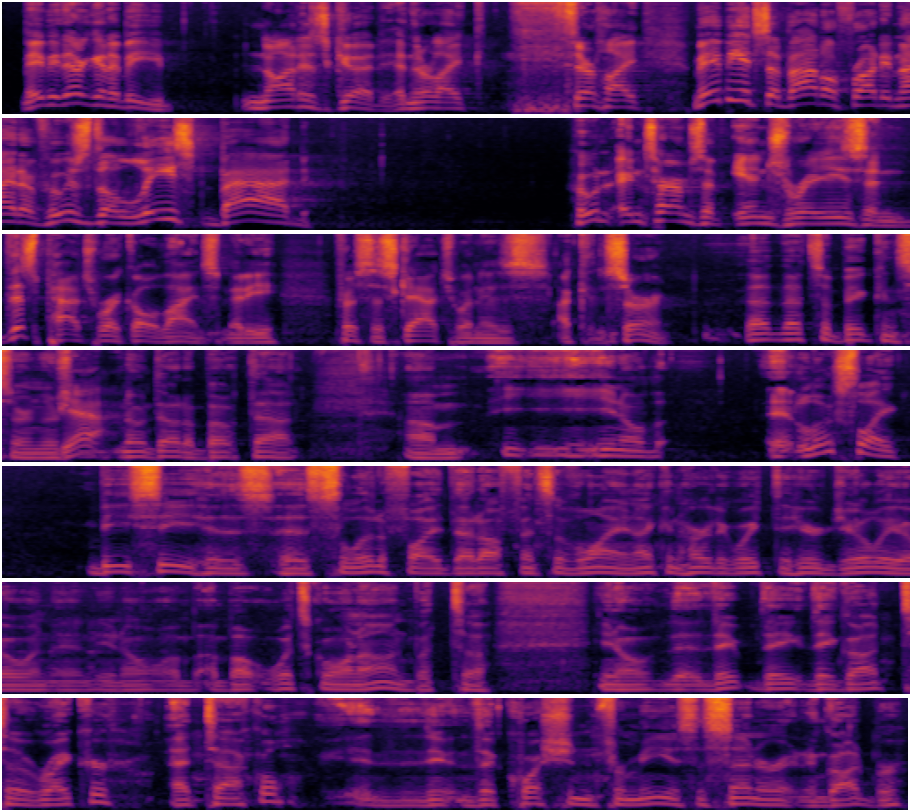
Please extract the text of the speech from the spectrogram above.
Maybe they're going to be not as good. And they're like, they're like, maybe it's a battle Friday night of who's the least bad. Who, in terms of injuries and this patchwork O line, Smitty for Saskatchewan is a concern. That, that's a big concern. There's Yeah. no, no doubt about that. Um, you know, it looks like BC has, has solidified that offensive line. I can hardly wait to hear Giulio and, and you know about what's going on. But uh, you know they they they got uh, Riker at tackle. The the question for me is the center at Godber.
